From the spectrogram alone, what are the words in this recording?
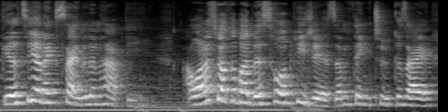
Guilty and excited and happy. I want to talk about this whole PJism thing too because I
